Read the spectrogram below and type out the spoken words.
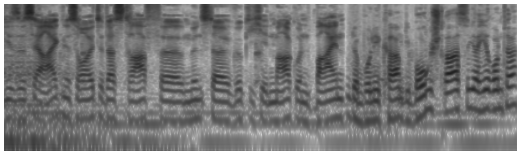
Dieses Ereignis heute, das traf äh, Münster wirklich in Mark und Bein. Der Bulli kam die Bogenstraße ja hier runter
